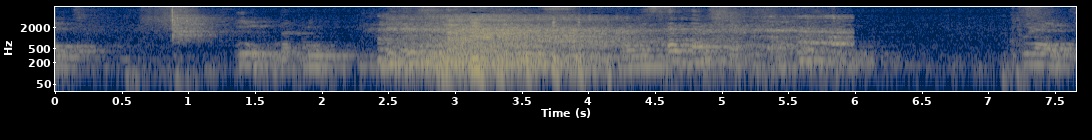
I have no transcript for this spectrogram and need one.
Too. Him, not me. you understand that? Too late.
